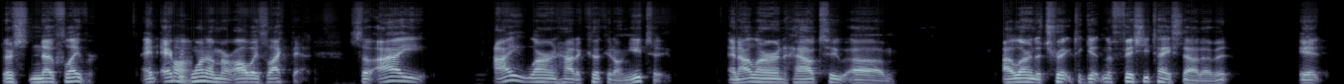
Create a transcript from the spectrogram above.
There's no flavor. And every Huh. one of them are always like that. So I I learned how to cook it on YouTube. And I learned how to um I learned the trick to getting the fishy taste out of it. It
